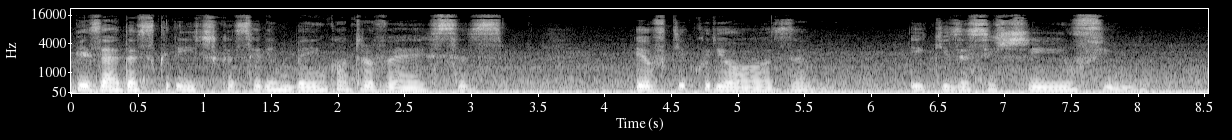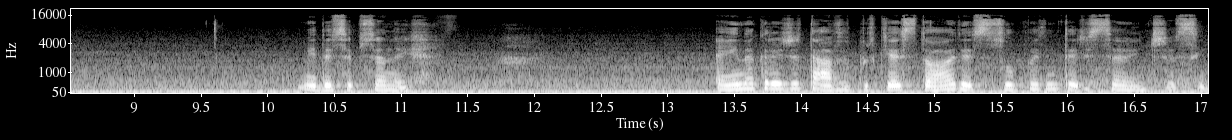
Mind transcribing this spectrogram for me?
Apesar das críticas serem bem controversas, eu fiquei curiosa e quis assistir o filme. Me decepcionei. É inacreditável porque a história é super interessante, assim.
